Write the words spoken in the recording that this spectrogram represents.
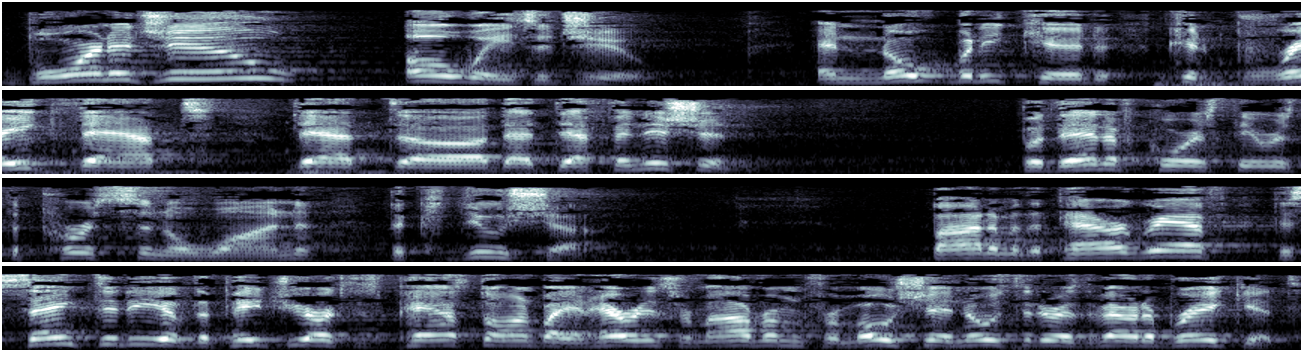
Born a Jew, always a Jew. And nobody could, could break that, that, uh, that definition. But then, of course, there is the personal one, the Kedusha. Bottom of the paragraph, the sanctity of the patriarchs is passed on by inheritance from Avram, from Moshe, and no sinner has about to break it.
